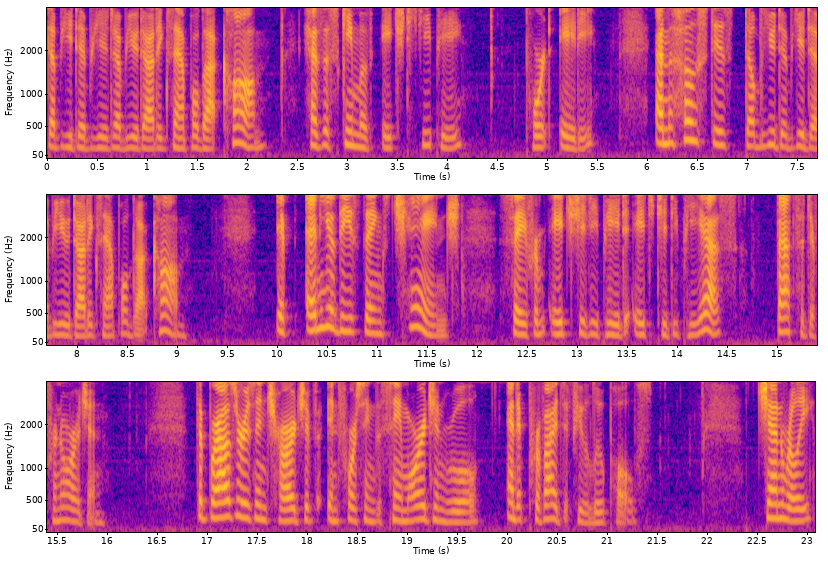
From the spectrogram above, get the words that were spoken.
www.example.com has a scheme of HTTP, port 80, and the host is www.example.com. If any of these things change, say from HTTP to HTTPS, that's a different origin. The browser is in charge of enforcing the same origin rule, and it provides a few loopholes. Generally,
